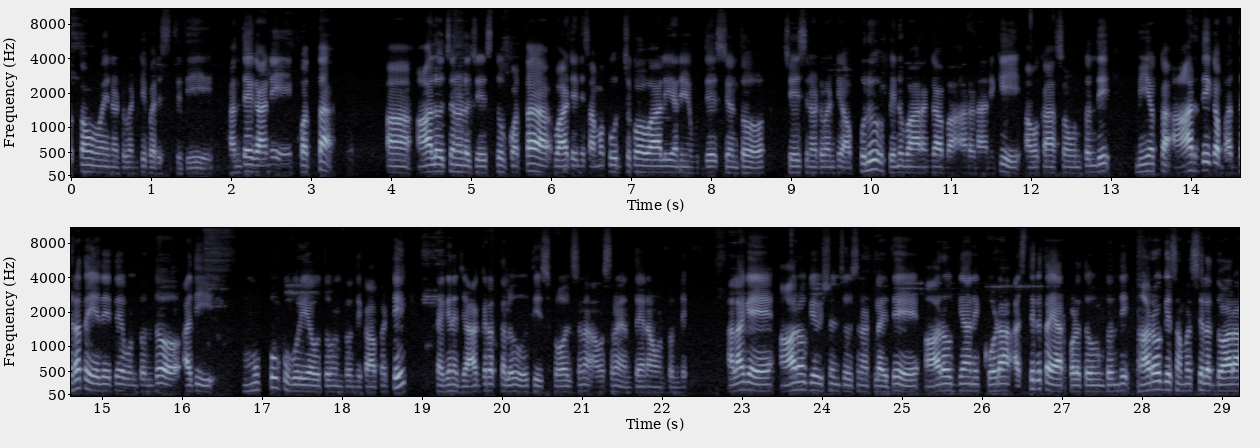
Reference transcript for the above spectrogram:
ఉత్తమమైనటువంటి పరిస్థితి. అంతేగాని కొత్త ఆలోచనలు చేస్తూ కొత్త వాటిని సమకూర్చుకోవాలి అనే ఉద్దేశంతో చేసినటువంటి అప్పులు పెనుభారంగా మారడానికి అవకాశం ఉంటుంది. మీ యొక్క ఆర్థిక భద్రత ఏదైతే ఉంటుందో అది ముప్పుకు గురి అవుతూ ఉంటుంది కాబట్టి తగిన జాగ్రత్తలు తీసుకోవాల్సిన అవసరం ఎంతైనా ఉంటుంది. అలాగే ఆరోగ్య విషయం చూసినట్లయితే ఆరోగ్యానికి కూడా అస్థిరత ఏర్పడుతూ ఉంటుంది. ఆరోగ్య సమస్యల ద్వారా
